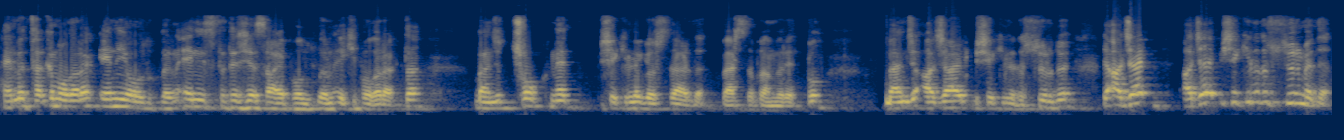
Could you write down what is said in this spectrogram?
hem de takım olarak en iyi olduklarını, en iyi stratejiye sahip olduklarını ekip olarak da bence çok net şekilde gösterdi Verstappen ve Red Bull. Bence acayip bir şekilde de sürdü. Ya acayip acayip bir şekilde de sürmedi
